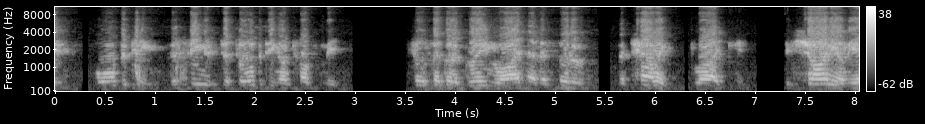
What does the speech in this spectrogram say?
is orbiting. The thing is just orbiting on top of me. It's also got a green light and a sort of metallic like it's shiny on the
